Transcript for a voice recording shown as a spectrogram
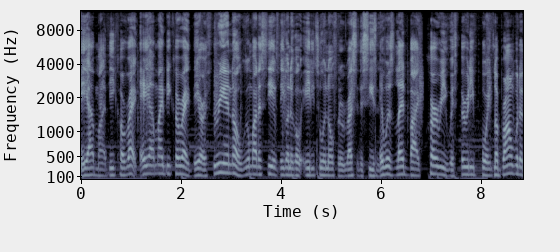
AI might be correct. AI might be correct. They are 3 and 0. We're about to see if they're going to go 82 and 0 for the rest of the season. It was led by Curry with 30 points, LeBron with a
